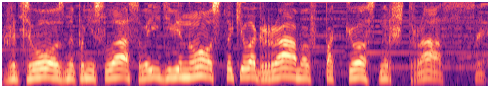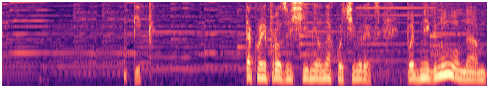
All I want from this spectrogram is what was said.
грациозно понесла свои 90 килограммов по Кёснерштрассе. Пик. Такое прозвище имел находчивый Рекс. Подмигнул нам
